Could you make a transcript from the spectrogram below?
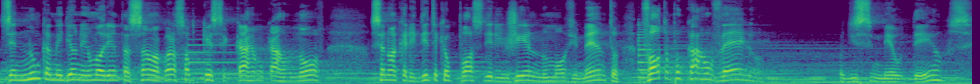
Você nunca me deu nenhuma orientação, agora só porque esse carro é um carro novo. Você não acredita que eu posso dirigir no movimento? Volta para o carro velho. Eu disse, meu Deus.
